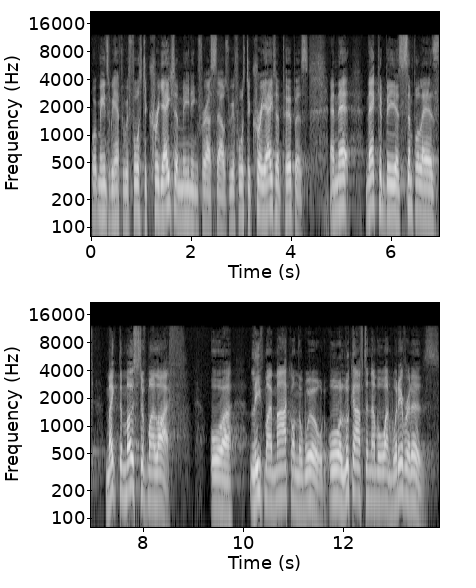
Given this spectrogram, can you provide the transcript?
or it means we have to, we're forced to create a meaning for ourselves. We're forced to create a purpose. And that, that could be as simple as make the most of my life, or leave my mark on the world, or look after number one, whatever it is.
